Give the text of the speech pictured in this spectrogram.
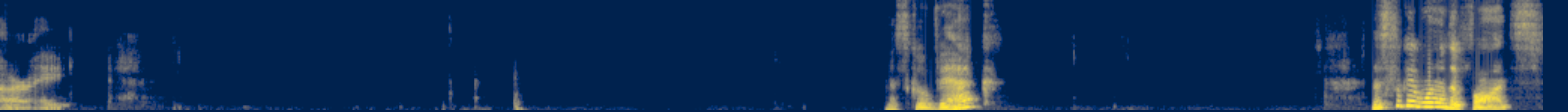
All right. Let's go back. Let's look at one of the fonts.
